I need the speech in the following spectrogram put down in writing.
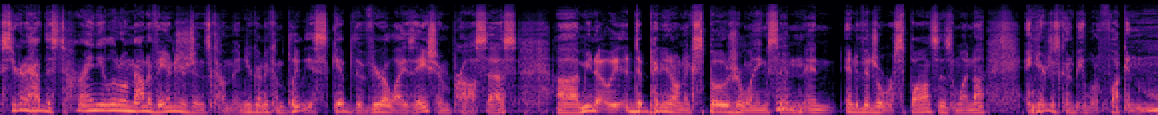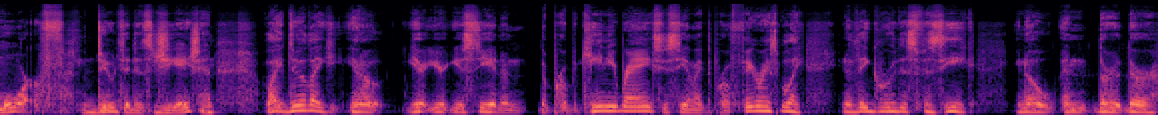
So you're going to have this tiny little amount of androgens come in. You're going to completely skip the virilization process, um, you know, depending on exposure links and, and individual responses and whatnot. And you're just going to be able to fucking morph due to this GH. Like, dude, like, you know, you you see it in the pro bikini ranks, you see it in like the pro figure ranks, but like you know they grew this physique, you know, and they're they're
